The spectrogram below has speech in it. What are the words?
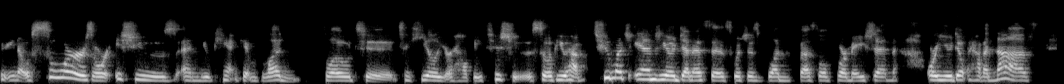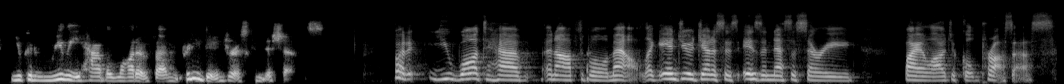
you know sores or issues and you can't get blood flow to to heal your healthy tissues. So if you have too much angiogenesis, which is blood vessel formation, or you don't have enough, you can really have a lot of um, pretty dangerous conditions. But you want to have an optimal amount. Like angiogenesis is a necessary biological process.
